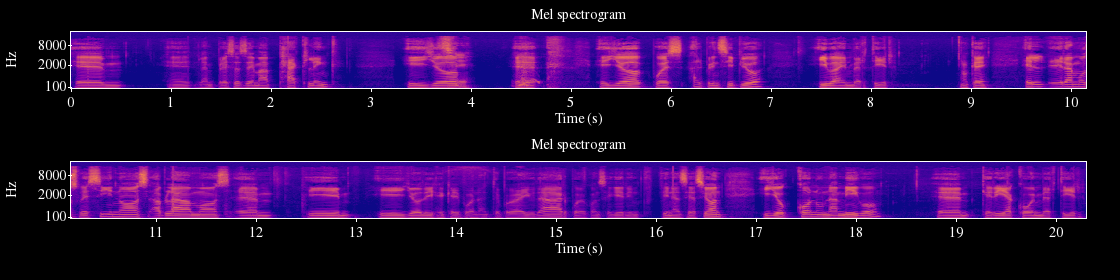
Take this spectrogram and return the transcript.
Em, eh, la empresa se llama Packlink y yo Sí. Y yo, pues, al principio iba a invertir, ¿ok? Él, éramos vecinos, hablábamos em, y, y, yo dije que, bueno, te puedo ayudar, puedo conseguir financiación. Y yo con un amigo em, quería coinvertir.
